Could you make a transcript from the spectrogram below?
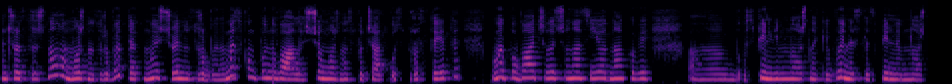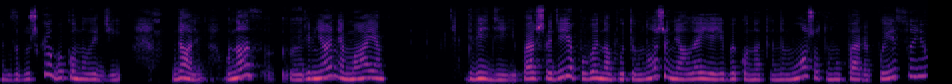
нічого страшного можна зробити, як ми щойно зробили. Ми скомпонували, що можна спочатку спростити, ми побачили, що у нас є однакові е, спільні множники, винесли спільний множник за дужки, виконали дію. Далі, у нас рівняння має дві дії. Перша дія повинна бути множення, але я її виконати не можу, тому переписую,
